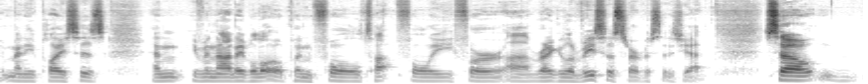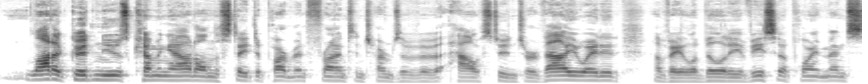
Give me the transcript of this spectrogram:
many places, and even not able to open full fully for uh, regular visa services yet. So a lot of good news coming out on the State Department front in terms of how students are evaluated, availability of visa appointments,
